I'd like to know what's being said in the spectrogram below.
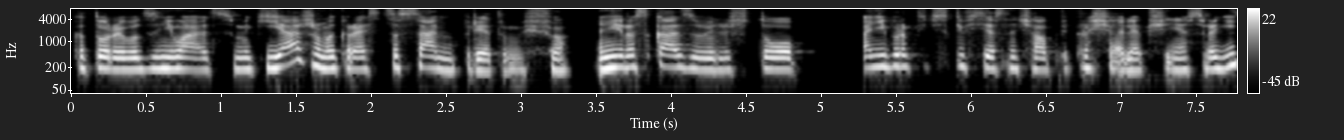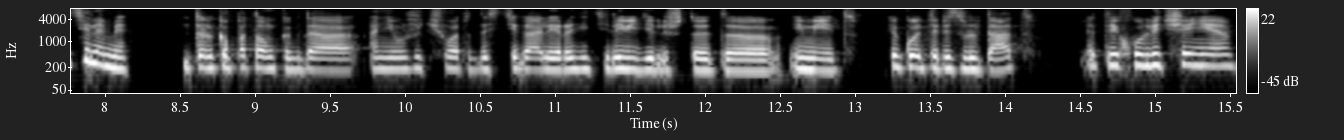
которые вот занимаются макияжем и красятся сами при этом еще, они рассказывали, что они практически все сначала прекращали общение с родителями, и только потом, когда они уже чего-то достигали, и родители видели, что это имеет какой-то результат, это их увлечение,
